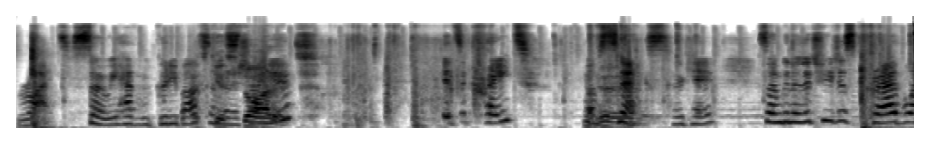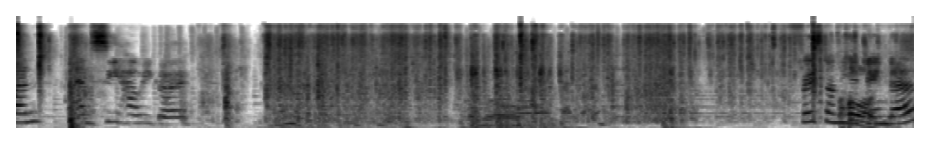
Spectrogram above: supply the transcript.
Right, so we have a goodie box Let's I'm going to show you. It's a crate of snacks, okay? So I'm going to literally just grab one and see how we go. First on the Oh, agenda,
